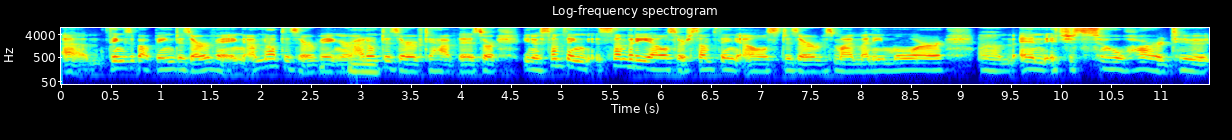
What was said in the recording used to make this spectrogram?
um, things about being deserving. I'm not deserving or mm. I don't deserve to have this or you know something somebody else or something else deserves my money more um, and it's just so hard to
